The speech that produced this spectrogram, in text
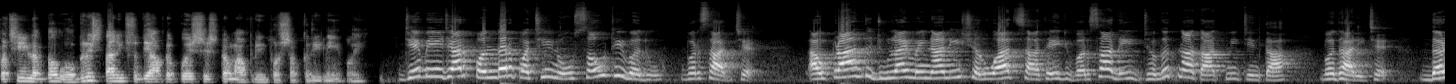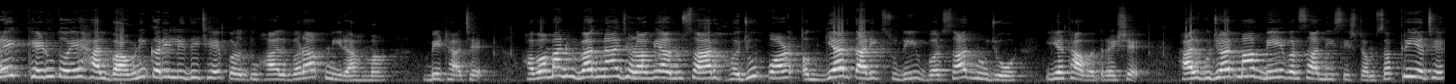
પછી લગભગ ઓગણીસ તારીખ સુધી આપણે કોઈ સિસ્ટમ આપણી પર સક્રિય નહીં હોય. જે બે હજાર પંદર પછીનો સૌથી વધુ વરસાદ છે. આ ઉપરાંત જુલાઈ મહિનાની શરૂઆત સાથે જ વરસાદે જગતના તાતની ચિંતા વધારી છે. દરેક ખેડૂતોએ હાલ વાવણી કરી લીધી છે, પરંતુ હાલ વરાપની રાહમાં બેઠા છે. હવામાન વિભાગના જણાવ્યા અનુસાર હજુ પણ અગિયાર તારીખ સુધી વરસાદનું જોર યથાવત રહેશે. હાલ ગુજરાતમાં બે વરસાદી સિસ્ટમ સક્રિય છે.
